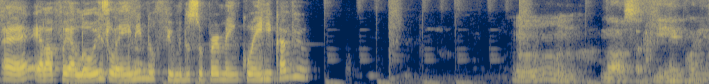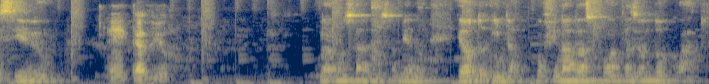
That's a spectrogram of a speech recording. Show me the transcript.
É, ela foi a Lois Lane no filme do Superman com o Henry Cavill. hum, nossa, irreconhecível. Henry Cavill. Não, não sabia, não sabia não. Eu dou- então, no final das contas, eu dou quatro.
